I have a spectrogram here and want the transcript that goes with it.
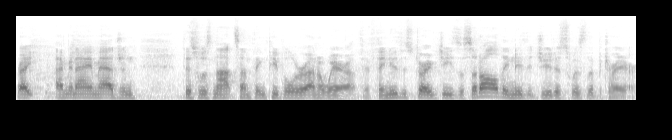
right? I mean, I imagine this was not something people were unaware of. If they knew the story of Jesus at all, they knew that Judas was the betrayer.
